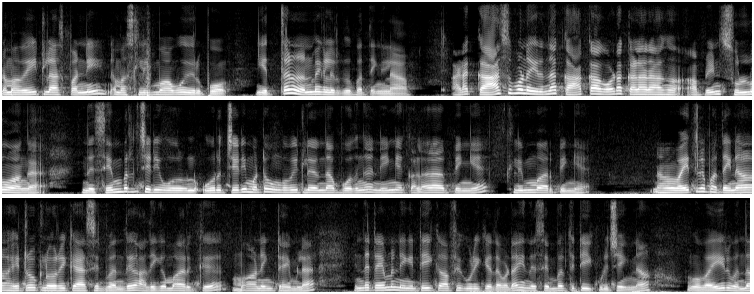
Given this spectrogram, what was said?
நம்ம வெயிட் லாஸ் பண்ணி நம்ம ஸ்லிம்மாகவும் இருப்போம். எத்தனை நன்மைகள் இருக்குது பார்த்தீங்களா? அட காசு பணம் இருந்தால் காக்கா கூட கலர் ஆகும் அப்படின்னு சொல்லுவாங்க. இந்த செம்பருத்தி செடி ஒரு ஒரு செடி மட்டும் உங்கள் வீட்டில் இருந்தால் போதுங்க. நீங்கள் கலராக இருப்பீங்க ஸ்லிம்மாக இருப்பீங்க. நம்ம வயிற்றில் பார்த்தீங்கன்னா ஹைட்ரோக்ளோரிக் ஆசிட் வந்து அதிகமாக இருக்குது மார்னிங் டைமில் இந்த டைமில் நீங்கள் டீ காஃபி குடிக்கிறத விட இந்த செம்பருத்தி டீ குடிச்சிங்கன்னா உங்கள் வயிறு வந்து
